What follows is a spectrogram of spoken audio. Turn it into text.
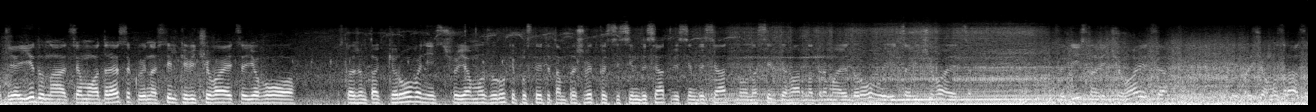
От я їду на цьому адресику і настільки відчувається його скажімо так, керованість, що я можу руки пустити там при швидкості 70-80, ну настільки гарно тримає дорогу і це відчувається. Це дійсно відчувається. І причому зразу.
